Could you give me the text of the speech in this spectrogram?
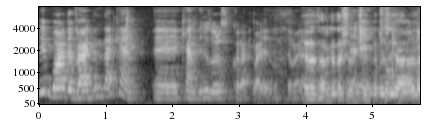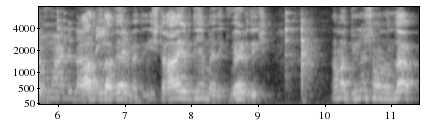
ve bu arada verdin derken e, kendini zora sokarak verdin muhtemelen. Evet arkadaşlar Yani kendimizi yani öyle vardı da vardı da vermedik. İşte hayır diyemedik, verdik. Ama günün sonunda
